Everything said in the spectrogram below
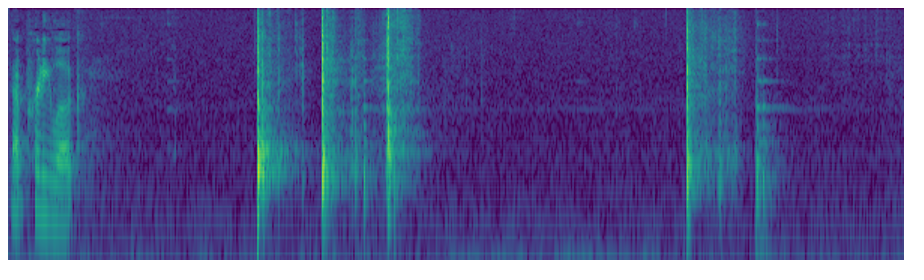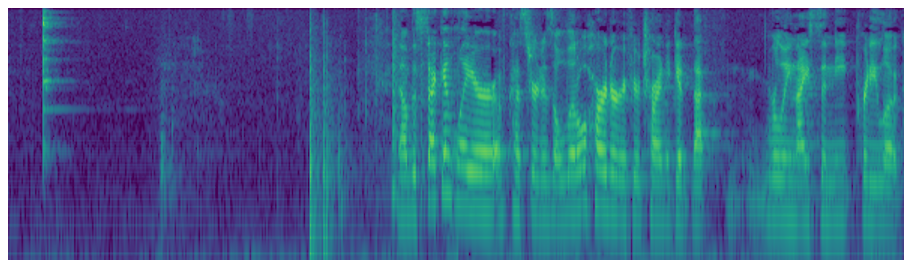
that pretty look. Now the second layer of custard is a little harder if you're trying to get that really nice and neat, pretty look.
